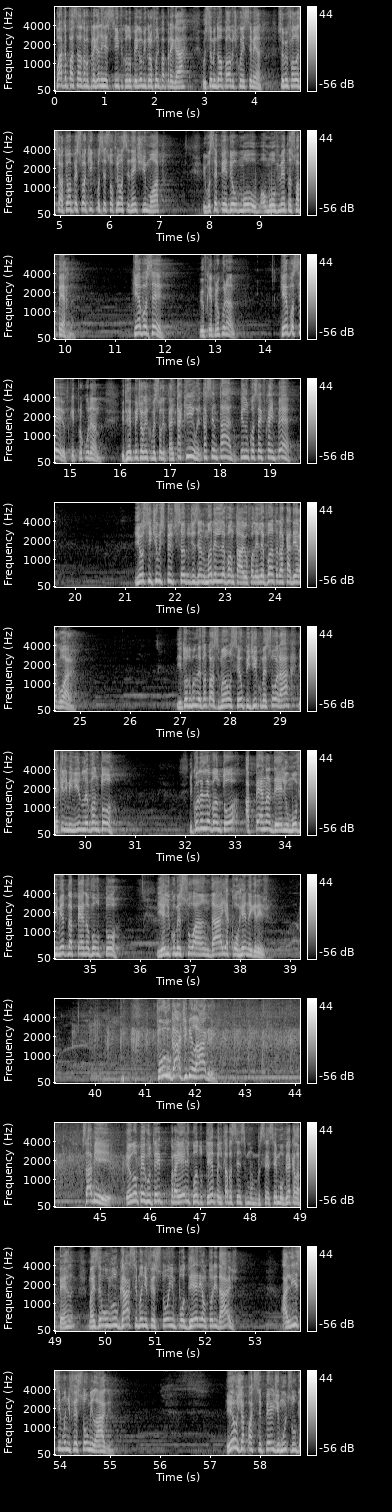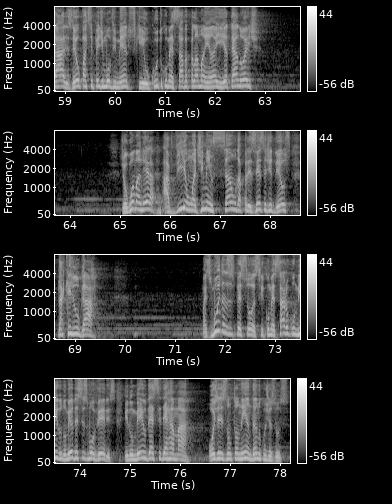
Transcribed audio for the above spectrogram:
Quarta passada eu estava pregando em Recife, quando eu peguei o microfone para pregar, o Senhor me deu uma palavra de conhecimento. O Senhor me falou assim: ó, tem uma pessoa aqui que você sofreu um acidente de moto e você perdeu o, o movimento da sua perna. Quem é você? Eu fiquei procurando. Quem é você? Eu fiquei procurando. E de repente alguém começou a gritar: Ele está aqui, ele está sentado, ele não consegue ficar em pé. E eu senti o Espírito Santo dizendo: Manda ele levantar. Eu falei: Levanta da cadeira agora. E todo mundo levantou as mãos, sem eu pedir, começou a orar, e aquele menino levantou. E quando ele levantou, a perna dele, o movimento da perna voltou. E ele começou a andar e a correr na igreja. Foi um lugar de milagre. Sabe, eu não perguntei para ele quanto tempo ele estava sem, sem mover aquela perna, mas o lugar se manifestou em poder e autoridade. Ali se manifestou o um milagre. Eu já participei de muitos lugares, eu participei de movimentos que o culto começava pela manhã e ia até a noite. De alguma maneira, havia uma dimensão da presença de Deus naquele lugar. Mas muitas das pessoas que começaram comigo no meio desses moveres e no meio desse derramar, hoje eles não estão nem andando com Jesus.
